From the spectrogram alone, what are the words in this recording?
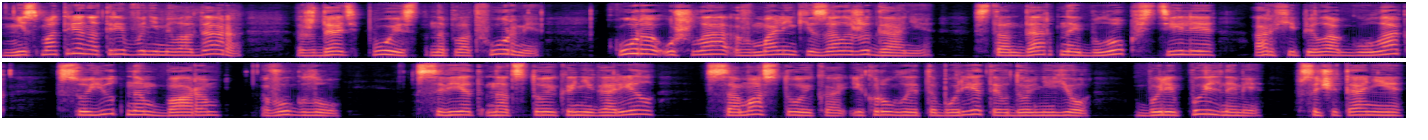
Несмотря на требования Мелодара ждать поезд на платформе, Кора ушла в маленький зал ожидания, стандартный блок в стиле архипелаг-гулаг с уютным баром в углу. Свет над стойкой не горел, сама стойка и круглые табуреты вдоль нее были пыльными в сочетании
